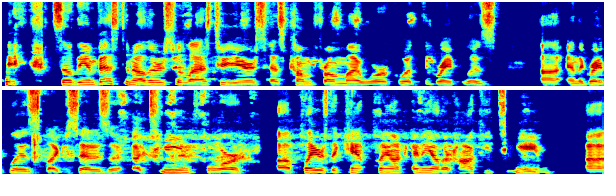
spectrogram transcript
so the invest in others for the last two years has come from my work with the Great Blizz, uh, and the Great Blizz, like I said, is a, a team for uh, players that can't play on any other hockey team. Uh,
